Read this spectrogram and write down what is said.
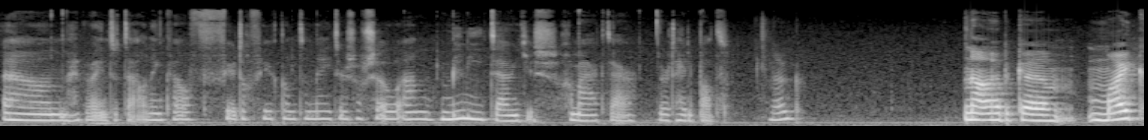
Ehm, hebben we in totaal denk ik wel 40 vierkante meters of zo aan mini-tuintjes gemaakt daar. Door het hele pad. Leuk. Nou heb ik eh, Mike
